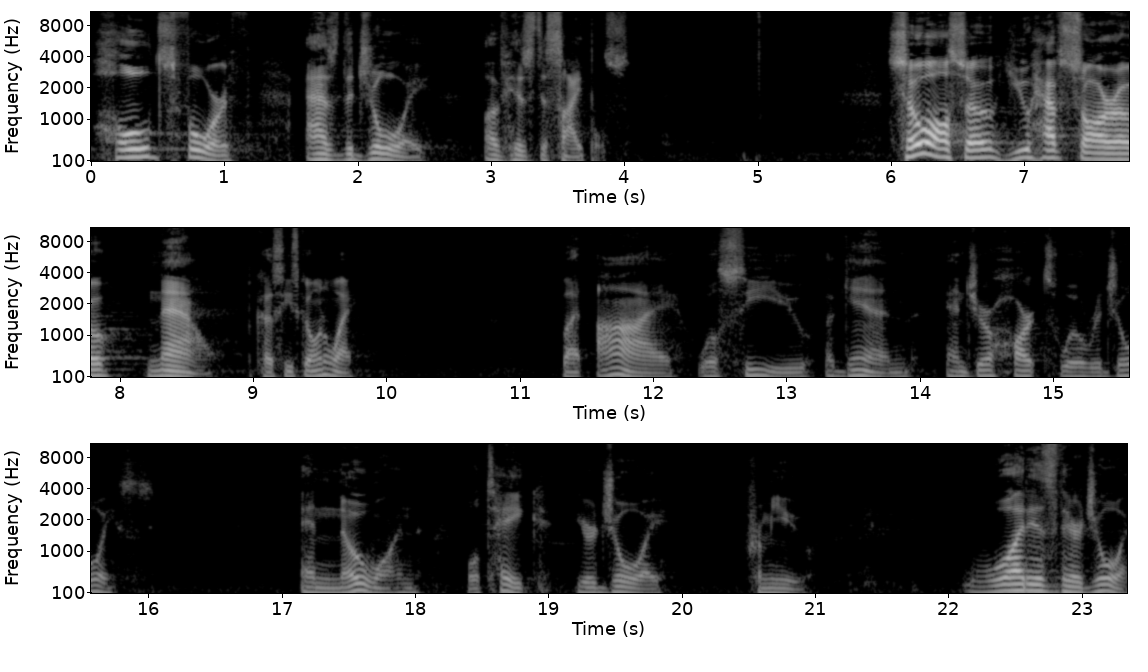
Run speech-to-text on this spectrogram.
holds forth as the joy of his disciples. So also you have sorrow now, because he's going away. But I will see you again, and your hearts will rejoice, and no one will take your joy from you. What is their joy?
